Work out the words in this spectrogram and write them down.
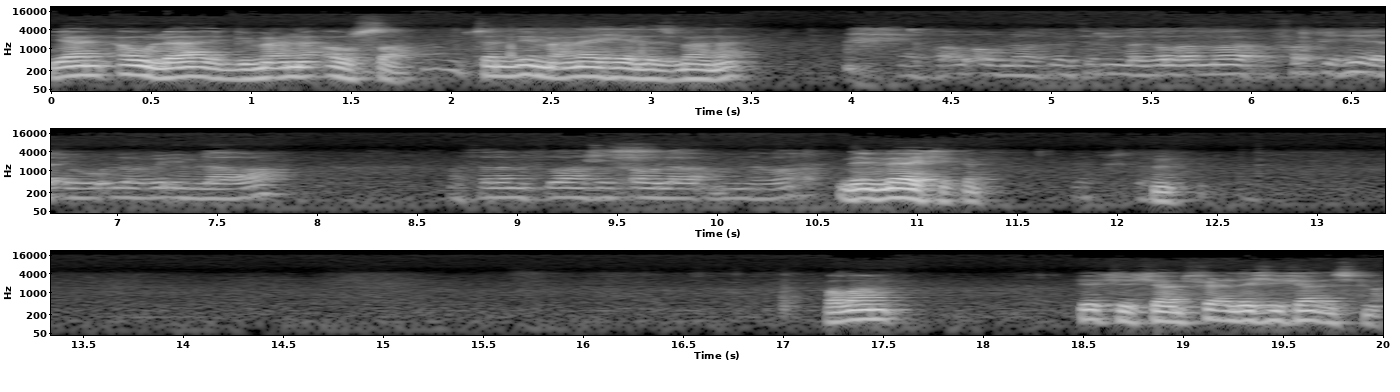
يعني أولى بمعنى أوصى. تندي معناه هي لزمانة؟ أولى كتير لقل أما فرقي هي لو بإملاء مثلا فلان شخص أولى من هو لإملاء كده فلان إيش كان فعل إيش كان اسمه؟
